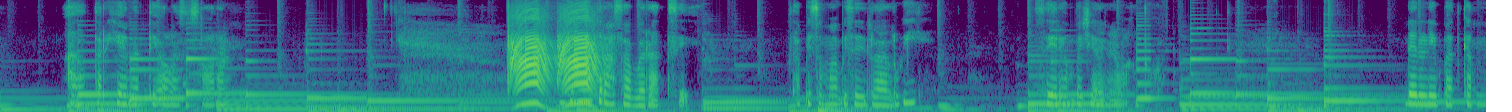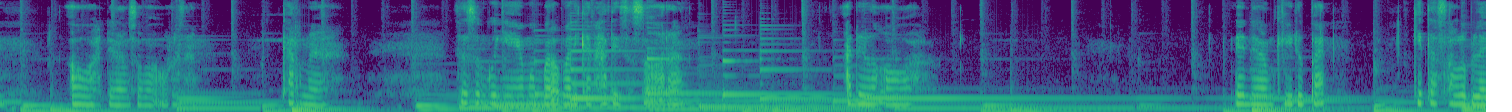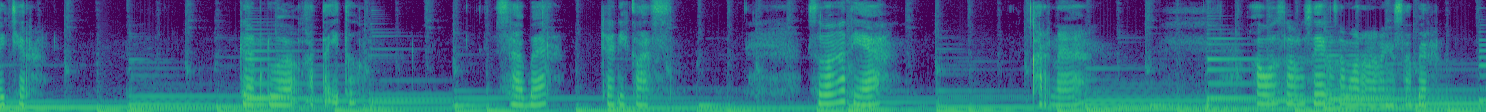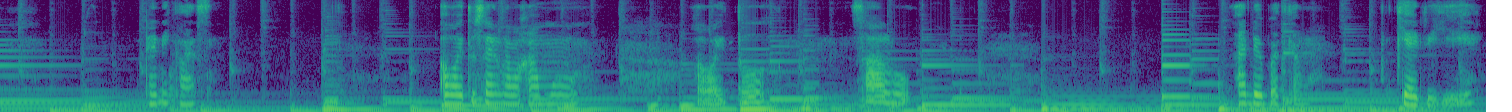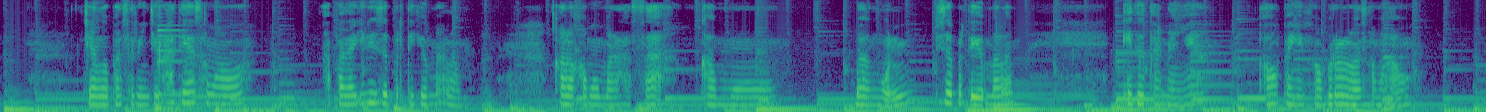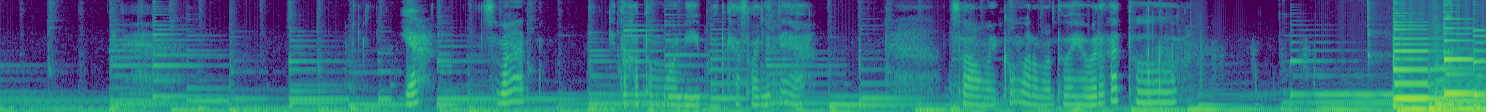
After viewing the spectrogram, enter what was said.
atau terhianati oleh seseorang. Ini terasa berat sih, tapi semua bisa dilalui seiring berjalannya waktu. Dan libatkan Allah dalam semua urusan. Karena Sesungguhnya yang membalikkan hati seseorang adalah Allah. Dan dalam kehidupan, kita selalu belajar. Dalam dua kata itu, sabar dan ikhlas. Semangat ya, karena Allah selalu sayang sama orang-orang yang sabar dan ikhlas. Allah itu sayang sama kamu Allah itu selalu ada buat kamu. Jadi, jangan lupa sering curhat ya sama Allah. Apalagi di sepertiga malam. Kalau kamu merasa kamu bangun di sepertiga malam, itu tandanya Allah pengen ngobrol loh sama kamu. ya semangat. Kita ketemu di podcast selanjutnya ya. Assalamualaikum warahmatullahi wabarakatuh. thank you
